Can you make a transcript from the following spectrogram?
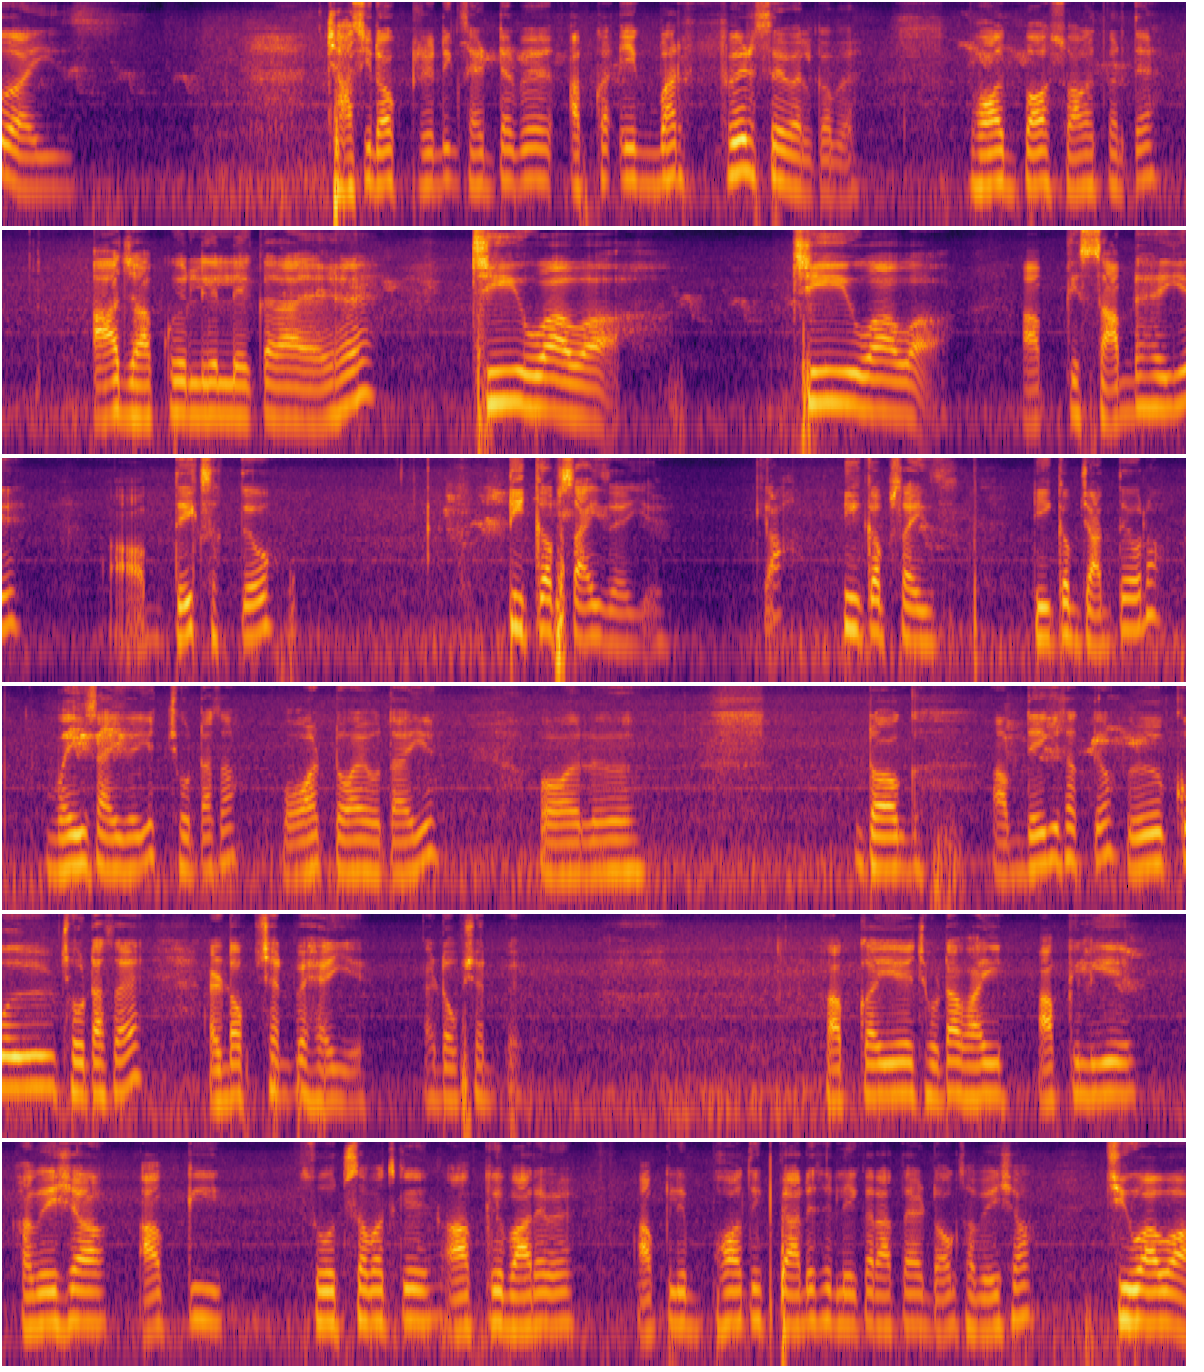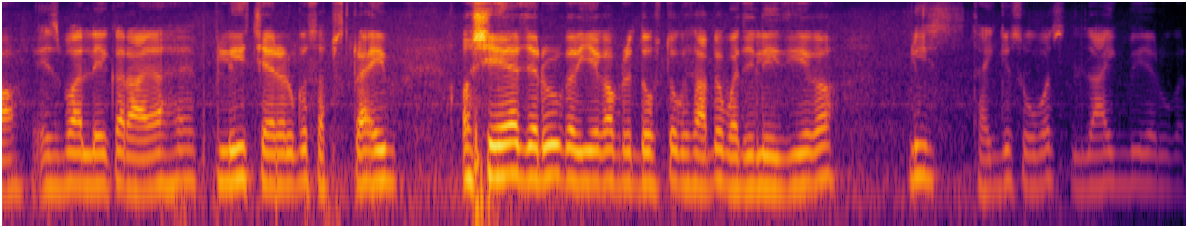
Guys Jhansi dog training centre में आपका एक बार फिर से वेलकम है। बहुत बहुत स्वागत करते हैं। आज आपके लिए लेकर आए हैं चीवावा चीवावा आपके सामने है ये। आप देख सकते हो। टी कप साइज़ है ये। क्या? Tea cup size tea cup जानते हो ना? वही साइज़ है ये, छोटा सा। बहुत टॉय होता है ये। और, डॉग आप देख ही सकते हो, बिल्कुल छोटा सा है। एडॉप्शन पे है ये एडॉप्शन पे। आपका ये छोटा भाई आपके लिए हमेशा आपकी सोच समझ के, आपके बारे में, आपके लिए बहुत ही प्यारे से लेकर आता है डॉग्स हमेशा। चिवावा इस बार लेकर आया है। प्लीज़ चैनल को सब्सक्राइब और शेयर ज़रूर करिएगा, अपने दोस्तों के साथ में मज़े लीजिएगा please thank you so much like भी ज़रूर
